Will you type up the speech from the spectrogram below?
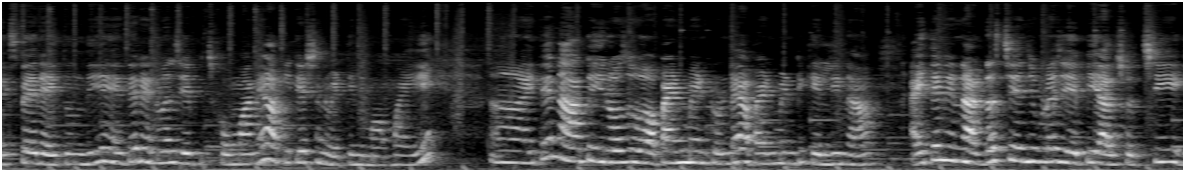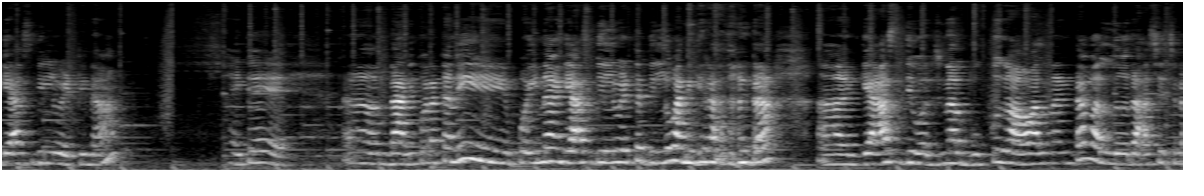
ఎక్స్పైరీ అవుతుంది. అయితే రెన్యువల్ చేయించుకోమని అప్లికేషన్ పెట్టింది మా అమ్మాయి. అయితే నాకు ఈరోజు అపాయింట్మెంట్ ఉండే అపాయింట్మెంట్కి వెళ్ళిన. అయితే నేను అడ్రస్ చేంజ్ కూడా చేపియాల్సి వచ్చి గ్యాస్ బిల్లు పెట్టిన. అయితే దాని కొరకని పోయిన గ్యాస్ బిల్లు పెడితే బిల్లు పనికి రాదంట. గ్యాస్ గ్యాస్ది ఒరిజినల్ బుక్ కావాలనంట వాళ్ళు రాసి ఇచ్చిన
